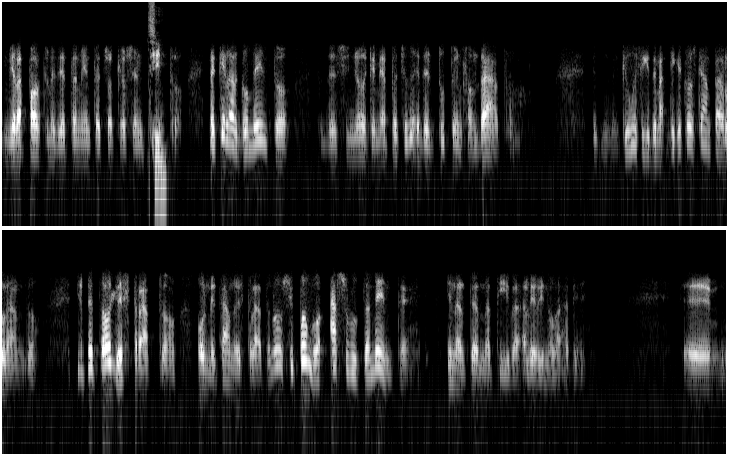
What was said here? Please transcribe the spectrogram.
mi rapporto immediatamente a ciò che ho sentito, sì. perché l'argomento del signore che mi ha preceduto è del tutto infondato che uno si chiede ma di che cosa stiamo parlando? Il petrolio estratto o il metano estratto non si pongono assolutamente in alternativa alle rinnovabili. Eh,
